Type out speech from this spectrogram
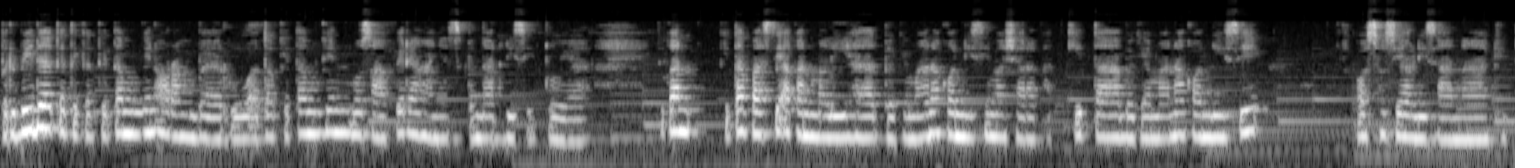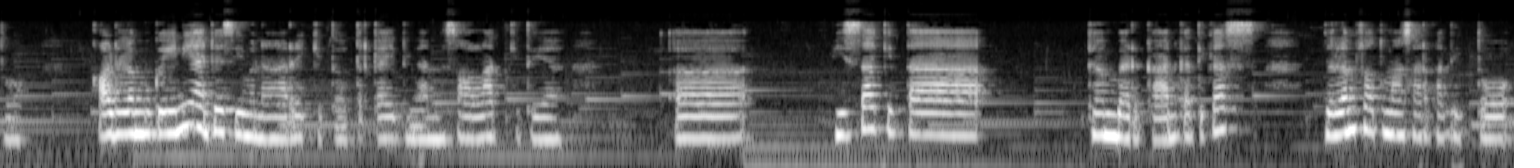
Berbeda ketika kita mungkin orang baru atau kita mungkin musafir yang hanya sebentar di situ ya. Itu kan kita pasti akan melihat bagaimana kondisi masyarakat kita bagaimana kondisi oh, sosial di sana gitu kalau dalam buku ini ada sih menarik gitu terkait dengan sholat gitu ya. Uh, bisa kita gambarkan ketika dalam suatu masyarakat itu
